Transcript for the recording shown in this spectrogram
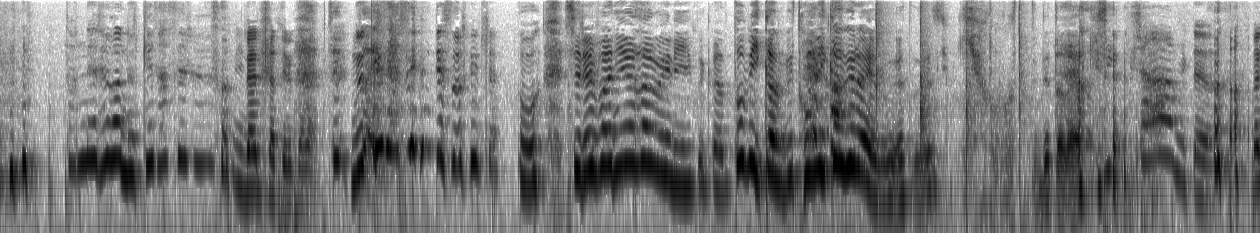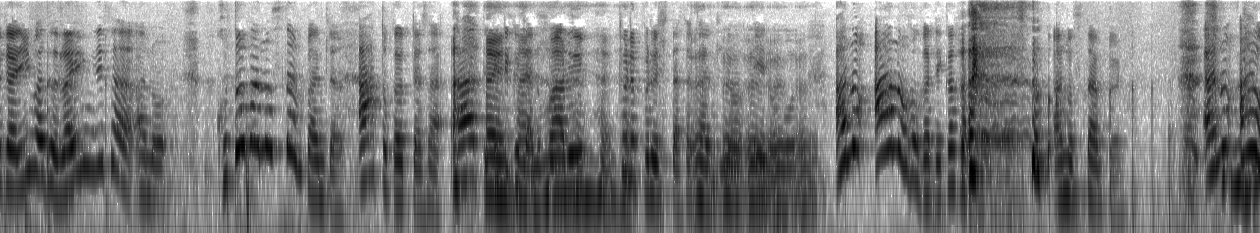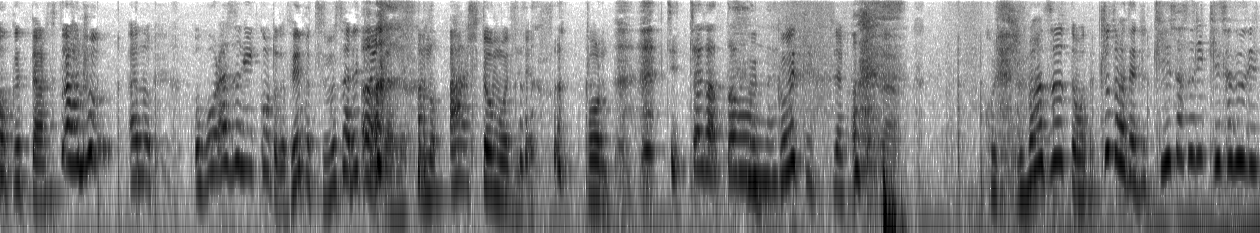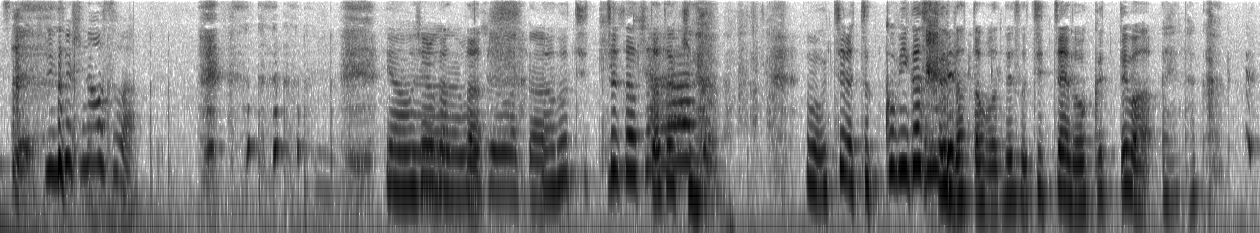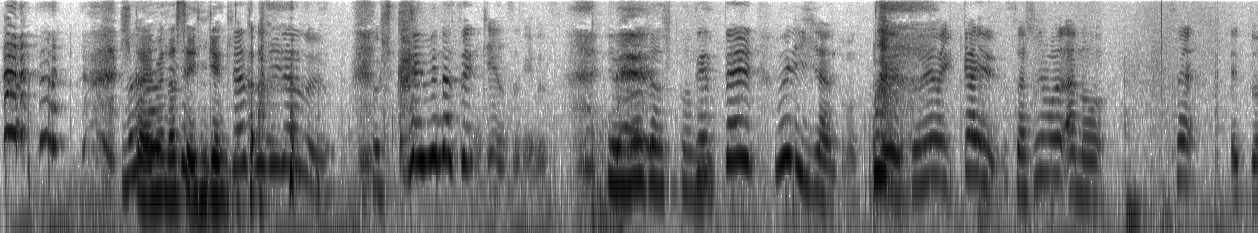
トンネルは抜け出せる。になっちゃってるから。抜け出せんってそれじゃもうシルバニアファミリーとかトミカトミカぐらいのやつがヒャーって出たら。ちっちゃーみたいなだから今さ LINE でさあの言葉のスタンプあるじゃん「あ」とか打ったらさ「あ」って出てくるじゃん。あの丸いプルプルしたさ感じの絵の方あの「あ」の方がでかかった。あのスタンプ。あの「あ」を送った。らあのあのおごらずに行こうとか全部潰されちゃうからねあの「あ」一文字で。ボン。ちっちゃかったもすっんねごいちっちゃくてさ。これ気まずっと思って「ちょっと待って小さすぎ小さすぎ」っつって。申請し直すわ。いや面白かった。白かった。あのちっちゃかった時の。もううちらツッコミ合戦だったもんね。そうちっちゃいの送っては。えなんか。控えめな宣言とか。控えめな宣言すぎる やばかったね絶対無理じゃんと思って。それを一回差しもあのさえっと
